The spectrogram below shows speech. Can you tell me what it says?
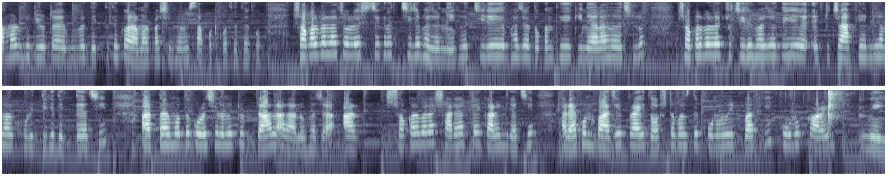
আমার ভিডিওটা এভাবে দেখতে থেকো আর আমার পাশে এভাবে সাপোর্ট করতে থেকো। সকালবেলা চলে এসেছি এখানে চিড়ে ভাজা নিয়ে। এখানে চিড়ে ভাজা দোকান থেকে কিনে আনা হয়েছিল। সকালবেলা একটু চিড়ে ভাজা দিয়ে একটু চা খেয়ে নিলাম আর ঘড়ির দিকে দেখতে আছি। আর তার মধ্যে করেছিলাম একটু ডাল আর আলু ভাজা। আর সকালবেলা সাড়ে আটটায় কারেন্ট গেছে, আর এখন বাজে প্রায় দশটা বাজতে পনেরো মিনিট বাকি, কোনো কারেন্ট নেই।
